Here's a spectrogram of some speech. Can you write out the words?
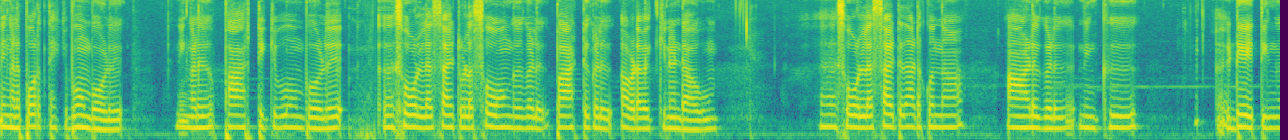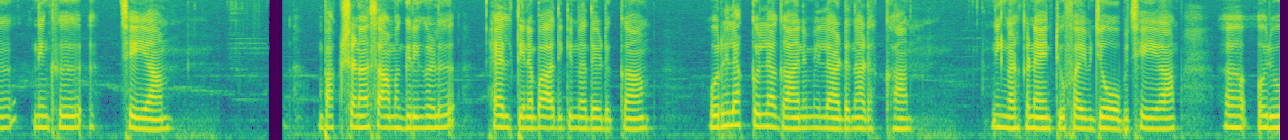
നിങ്ങൾ പുറത്തേക്ക് പോകുമ്പോൾ നിങ്ങൾ പാർട്ടിക്ക് പോകുമ്പോൾ സോൾലെസ് ആയിട്ടുള്ള സോങ്ങുകൾ പാട്ടുകൾ അവിടെ വയ്ക്കുന്നുണ്ടാവും സോൾലെസ് ആയിട്ട് നടക്കുന്ന ആളുകൾ നിങ്ങൾക്ക് ഡേറ്റിങ് നിങ്ങൾക്ക് ചെയ്യാം. ഭക്ഷണ സാമഗ്രികൾ ഹെൽത്തിനെ ബാധിക്കുന്നത് എടുക്കാം. ഒരു ലക്കും ലഗാനും ഇല്ലാണ്ട് നടക്കാം. നിങ്ങൾക്ക് നയൻ ടു ഫൈവ് ജോബ് ചെയ്യാം. ഒരു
